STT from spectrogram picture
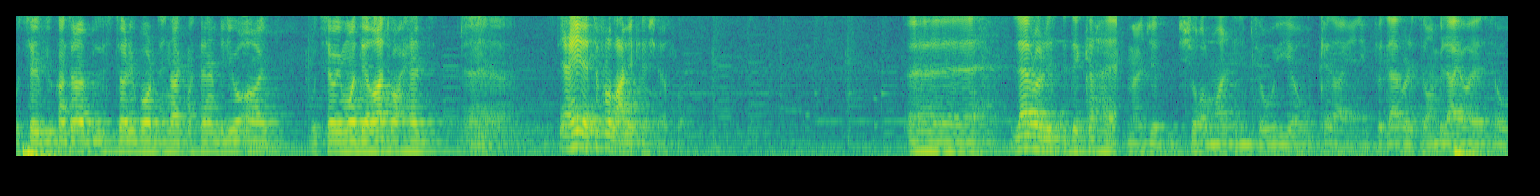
وتسوي view controller بال storyboard هناك مثلا بال UI وتسوي موديلات واحد يعني هي تفرض عليك هالشيء أصلا. لايبراريز تتذكرها يعني معجب بالشغل مالته اللي مسويه وكذا يعني في لايبراريز سواء بالاي أو إس أو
